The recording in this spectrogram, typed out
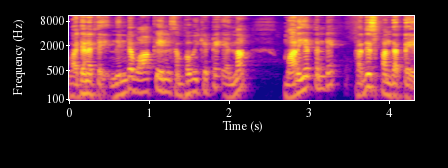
വചനത്തെ നിന്റെ വാക്ക് എന്നിൽ സംഭവിക്കട്ടെ എന്ന മറിയത്തിന്റെ പ്രതിസ്പന്ദത്തെ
